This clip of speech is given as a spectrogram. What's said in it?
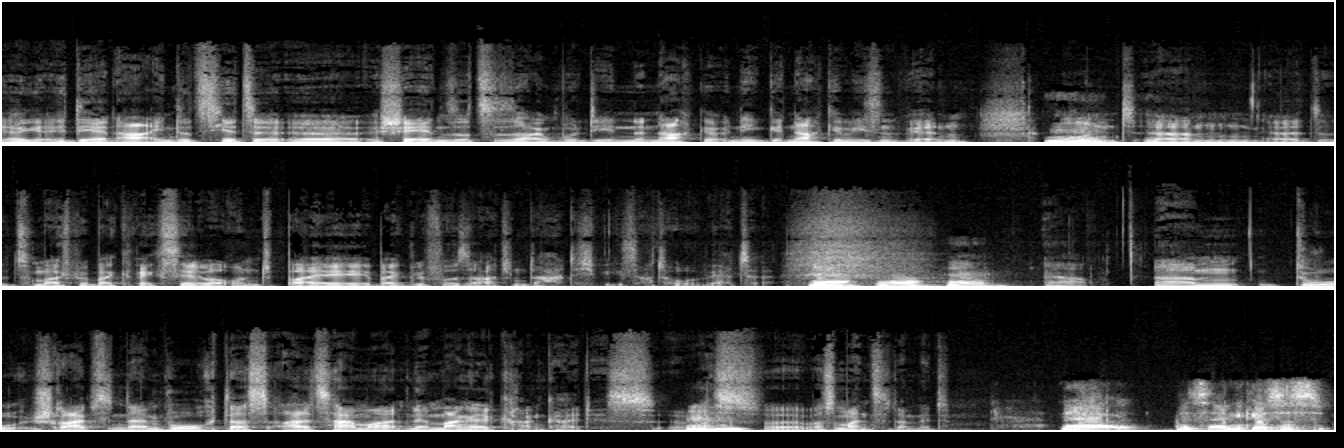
äh, DNA-induzierte äh, Schäden sozusagen, wo die nachge nachgewiesen werden. Mhm. Und ähm, äh, zum Beispiel bei Quecksilber und bei, bei Glyphosat. Und da hatte ich, wie gesagt, hohe Werte. Ja, ja, ja. ja. Ähm, du schreibst in deinem Buch, dass Alzheimer eine Mangelkrankheit ist. Was, mhm. Was meinst du damit? Naja, letztendlich ist es,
